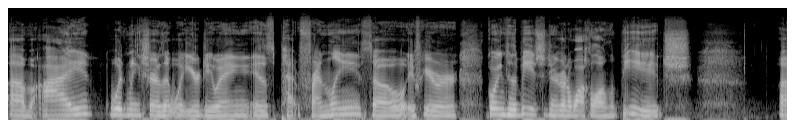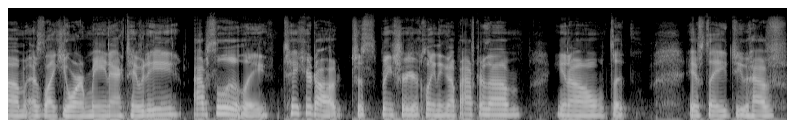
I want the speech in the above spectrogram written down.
Um, I would make sure that what you're doing is pet friendly. So if you're going to the beach and you're going to walk along the beach um, as like your main activity, absolutely take your dog. Just make sure you're cleaning up after them. You know, that if they do have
